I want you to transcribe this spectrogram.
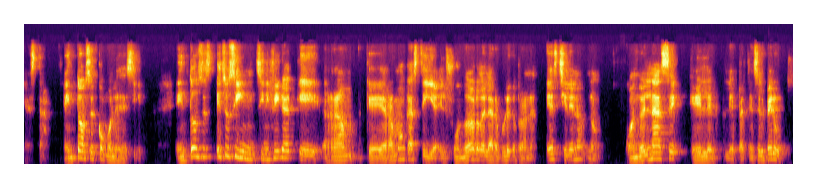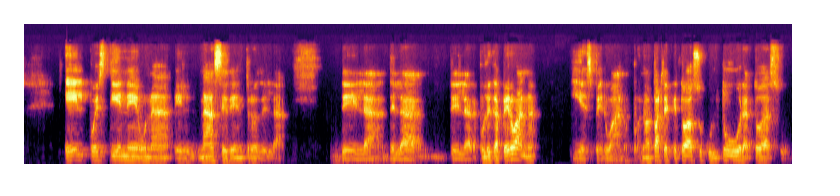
Ya está. Entonces, como les decía, entonces, ¿eso significa que, Ram- que Ramón Castilla, el fundador de la República Peruana, es chileno? No. Cuando él nace, él le, pertenece al Perú. Él, pues, tiene una, él nace dentro de la, de de de República Peruana y es peruano. Pues, ¿no? Aparte que toda su cultura, toda su,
